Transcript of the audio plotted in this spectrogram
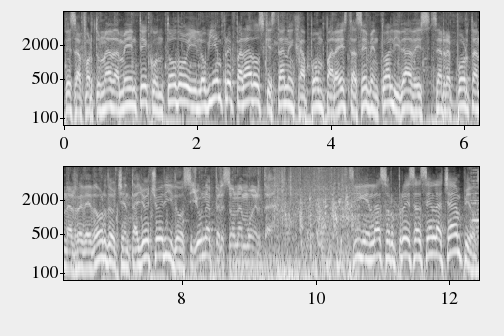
Desafortunadamente, con todo y lo bien preparados que están en Japón para estas eventualidades, se reportan alrededor de 88 heridos y una persona muerta. Siguen las sorpresas en la Champions.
